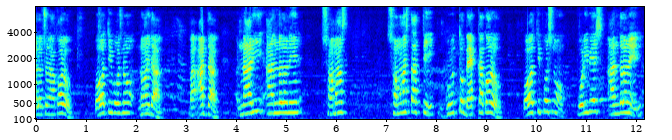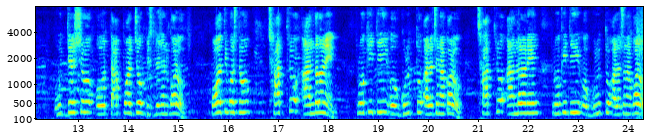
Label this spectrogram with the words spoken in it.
আলোচনা করো। পরবর্তী প্রশ্ন, নয় দাগ বা আট দাগ। নারী আন্দোলনের সমাজ, সমাজতাত্ত্বিক গুরুত্ব ব্যাখ্যা করো। পরবর্তী প্রশ্ন, পরিবেশ আন্দোলনের উদ্দেশ্য ও তাৎপর্য বিশ্লেষণ করো। পরবর্তী প্রশ্ন, ছাত্র আন্দোলনের প্রকৃতি ও গুরুত্ব আলোচনা করো। ছাত্র আন্দোলনের প্রকৃতি ও গুরুত্ব আলোচনা করো।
